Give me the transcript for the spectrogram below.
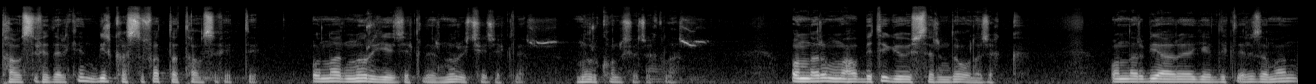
tavsif ederken birkaç sıfatla tavsif etti. Onlar nur yiyecekler, nur içecekler, nur konuşacaklar. Onların muhabbeti göğüslerinde olacak. Onlar bir araya geldikleri zaman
